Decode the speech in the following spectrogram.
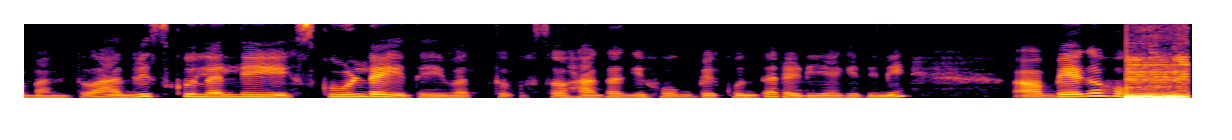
ಬಂತು. ಅದ್ವಿ ಸ್ಕೂಲಲ್ಲಿ ಸ್ಕೂಲ್ ಡೇ ಇದೆ ಇವತ್ತು. ಸೊ ಹಾಗಾಗಿ ಹೋಗಬೇಕು ಅಂತ ರೆಡಿಯಾಗಿದ್ದೀನಿ. ಬೇಗ ಹೋಗ್ತೀನಿ.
